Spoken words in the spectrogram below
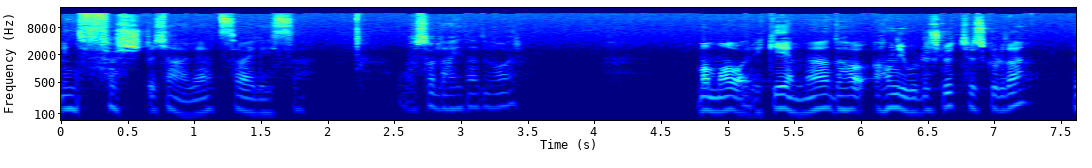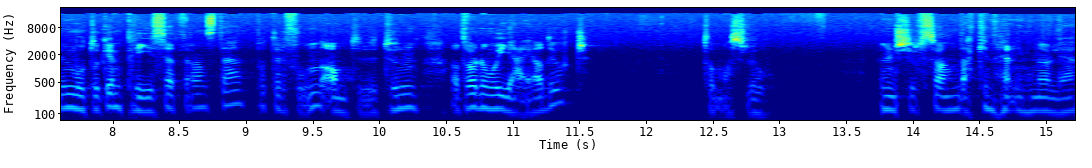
Min første kjærlighet, sa Elise. Å, så lei deg du var. Mamma var ikke hjemme han gjorde det slutt. Husker du det? Hun mottok en pris et eller annet sted. På telefonen antydet hun at det var noe jeg hadde gjort. Thomas lo. Unnskyld, sa han. Det er ikke meningen å le.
